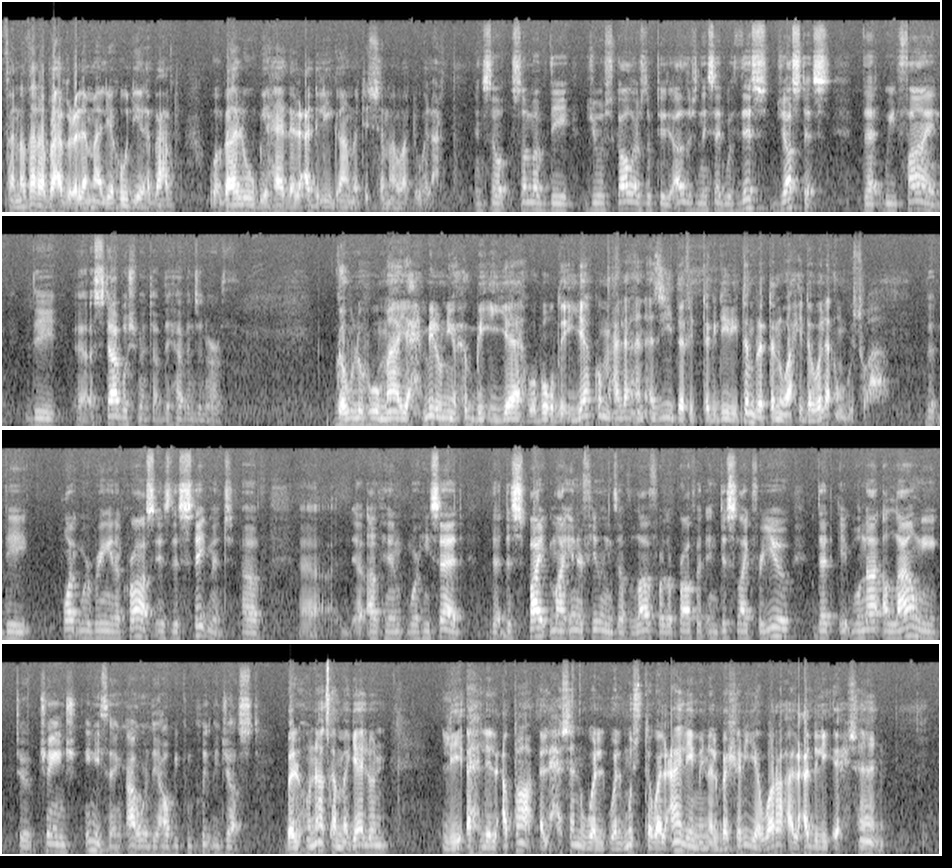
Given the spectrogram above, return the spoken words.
فنظر بعض علماء اليهود إلى بعض وقالوا بهذا العدل قامت السماوات والأرض And so some of the Jewish scholars looked to the others and they said, with this justice, that we find the uh, establishment of the heavens and earth. قوله ما يحملني حبي إياه وبغض إياكم على أن أزيد في التقدير تمرة واحدة ولا أنقصها The, the point we're bringing across is this statement of, uh, of him where he said that despite my inner feelings of love for the Prophet and dislike for you, that it will not allow me to change anything outwardly. I'll be completely just. بل هناك مجال لأهل العطاء الحسن وال- والمستوى العالي من البشرية وراء العدل إحسان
